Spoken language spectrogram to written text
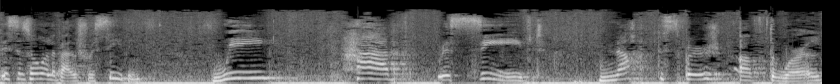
this is all about receiving. We have received not the Spirit of the world,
